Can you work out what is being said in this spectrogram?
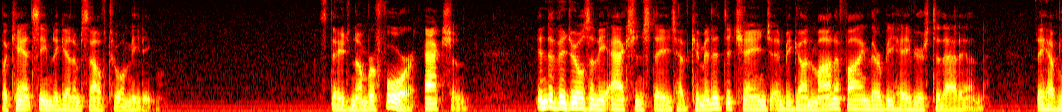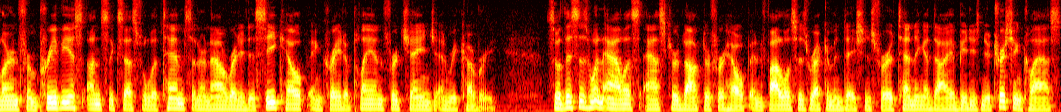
but can't seem to get himself to a meeting. Stage number four, action. Individuals in the action stage have committed to change and begun modifying their behaviors to that end. They have learned from previous unsuccessful attempts and are now ready to seek help and create a plan for change and recovery. So this is when Alice asks her doctor for help and follows his recommendations for attending a diabetes nutrition class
